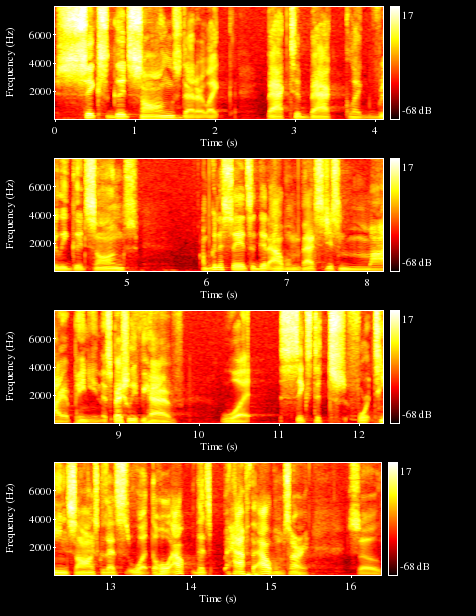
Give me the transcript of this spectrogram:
six good songs that are like back to back like really good songs, I'm gonna say it's a good album. That's just my opinion, especially if you have what six to t- fourteen songs, because that's what the whole album. That's half the album. Sorry, so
